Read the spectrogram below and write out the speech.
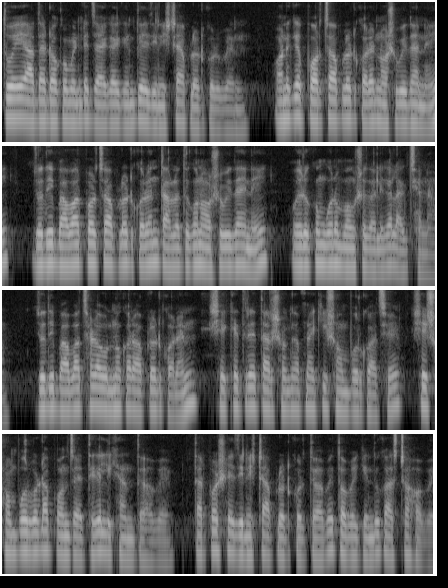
তো এই আধার ডকুমেন্টের জায়গায় কিন্তু এই জিনিসটা আপলোড করবেন। অনেকে পর্চা আপলোড করেন, অসুবিধা নেই। যদি বাবার পর্চা আপলোড করেন, তাহলে তো কোনো অসুবিধাই নেই। ওই রকম কোনো বংশ তালিকা লাগছে না। যদি বাবা ছাড়া অন্য কারও আপলোড করেন, সেক্ষেত্রে তার সঙ্গে আপনার কী সম্পর্ক আছে, সেই সম্পর্কটা পঞ্চায়েত থেকে লিখে আনতে হবে। তারপর সেই জিনিসটা আপলোড করতে হবে তবে কিন্তু কাজটা হবে।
